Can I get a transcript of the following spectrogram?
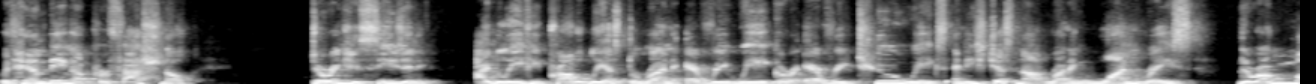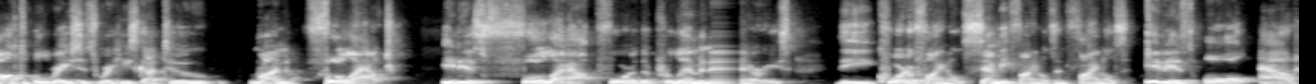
With him being a professional during his season, I believe he probably has to run every week or every two weeks, and he's just not running one race. There are multiple races where he's got to run full out. It is full out for the preliminaries the quarterfinals, semifinals, and finals. It is all out.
